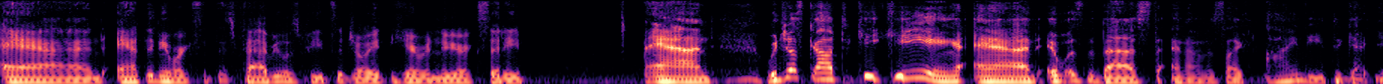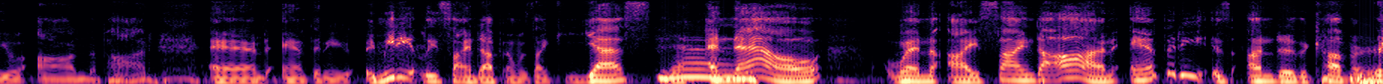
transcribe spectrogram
and Anthony works at this fabulous pizza joint here in New York City. And we just got to kikiing and it was the best. And I was like, I need to get you on the pod. And Anthony immediately signed up and was like, yes. Yay. And now when I signed on, Anthony is under the cover.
